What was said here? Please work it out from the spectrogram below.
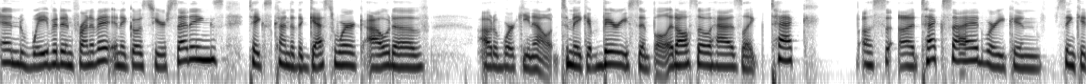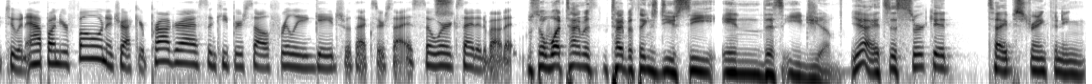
and wave it in front of it, and it goes to your settings. Takes kind of the guesswork out of out of working out to make it very simple. It also has like tech. a tech side where you can sync it to an app on your phone and track your progress and keep yourself really engaged with exercise. So we're excited about it. So what type of type of things do you see in this E Gym? Yeah, it's a circuit type strengthening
